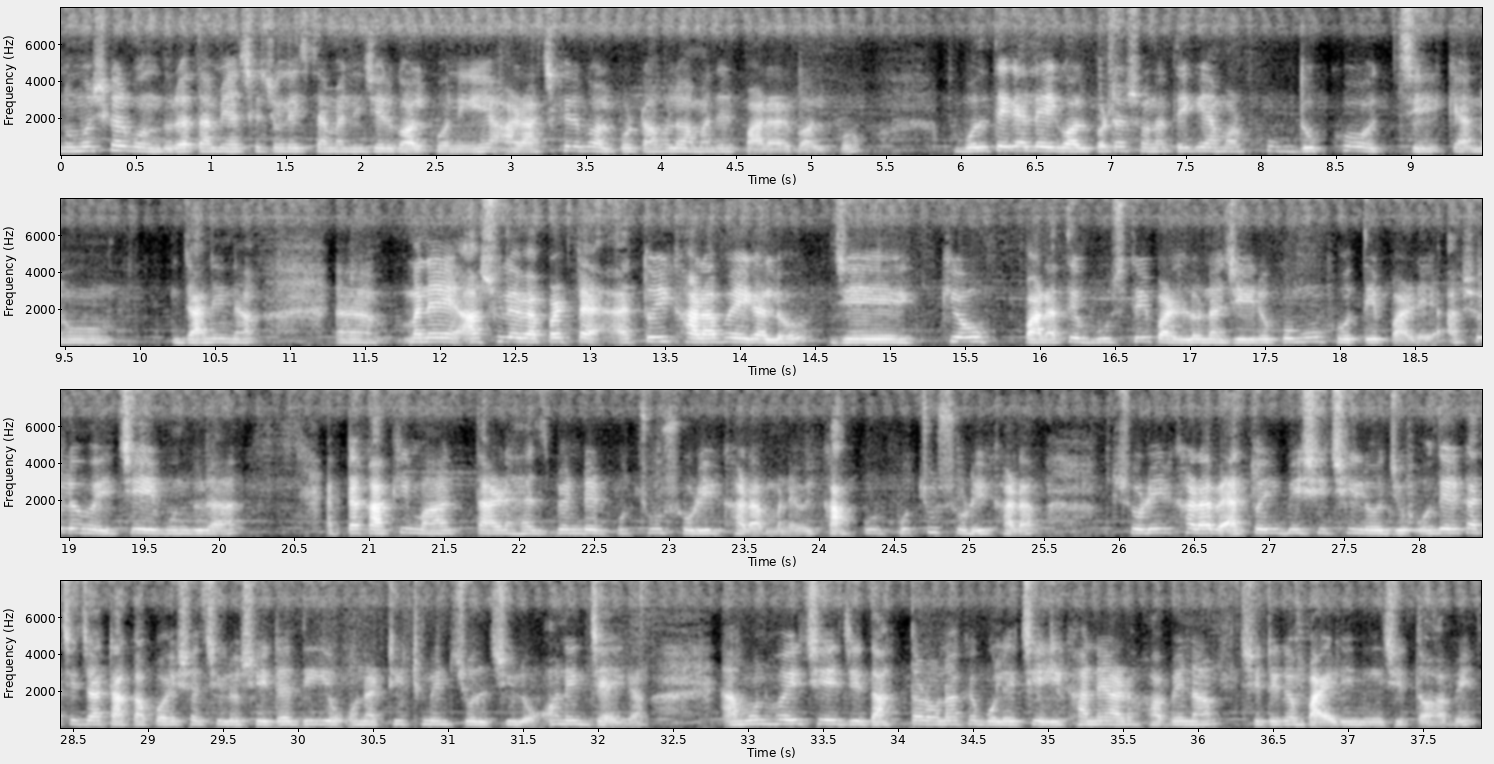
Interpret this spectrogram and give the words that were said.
নমস্কার বন্ধুরা আমি আজকে চলে এসেছি আমার নিজের গল্প নিয়ে। আর আজকের গল্পটা হলো আমাদের পাড়ার গল্প। বলতে গেলে এই গল্পটা শোনাতে গিয়ে আমার খুব দুঃখ হচ্ছে, কেন জানি না। মানে আসলে ব্যাপারটা এতই খারাপ হয়ে গেল যে কেউ পাড়াতে বুঝতেই পারল না যে এরকমও হতে পারে। আসলে হয়েছে এই বন্ধুরা, একটা কাকিমা, তার হাজব্যান্ডের প্রচুর শরীর খারাপ মানে ওই কাকুর প্রচুর শরীর খারাপ। শরীর খারাপ এতই বেশি ছিল যে ওদের কাছে যা টাকা পয়সা ছিল সেটা দিয়ে ওনার ট্রিটমেন্ট চলছিল অনেক জায়গা। এমন হয়েছে যে ডাক্তার ওনাকে বলেছে, এখানে আর হবে না, সেটাকে বাইরে নিয়ে যেতে হবে।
